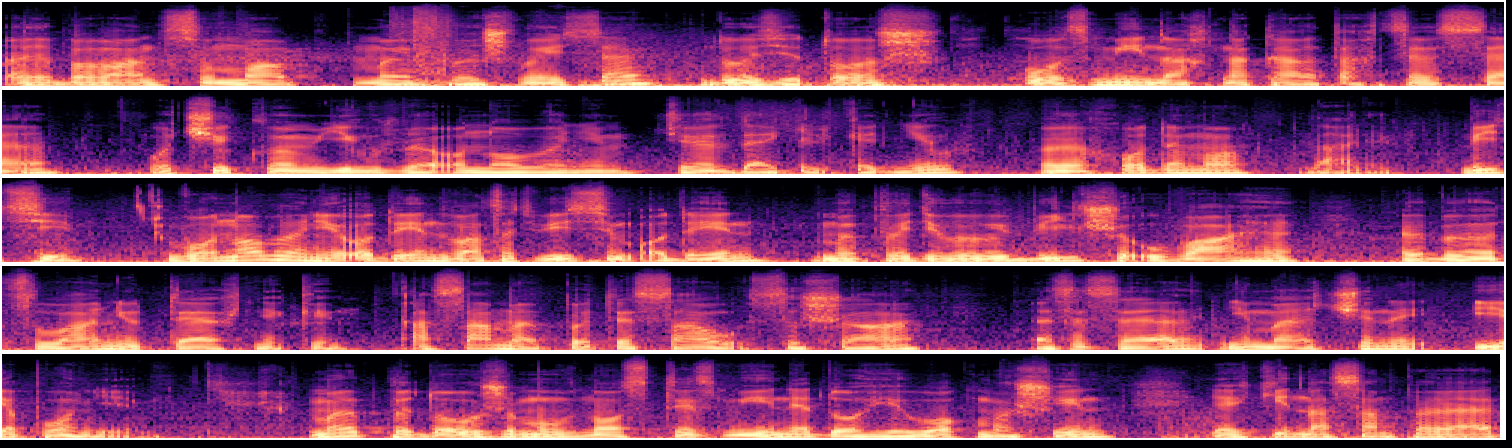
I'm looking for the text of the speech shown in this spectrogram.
ребалансу мап ми пройшлися. Друзі, тож по змінах на картах це все. Очікуємо їх вже оновленням через декілька днів. Переходимо далі. Бійці, в оновленні 1.28.1 ми приділили більше уваги ребалансуванню техніки, а саме ПТСАУ США, СССР, Німеччини і Японії. Ми продовжимо вносити зміни до гілок машин, які насамперед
